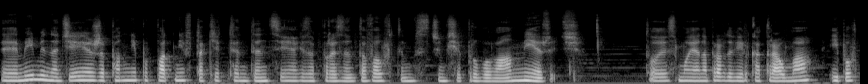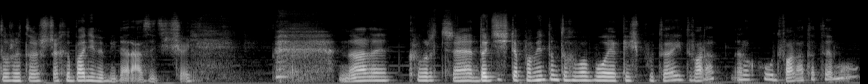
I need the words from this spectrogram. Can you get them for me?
E, miejmy nadzieję, że Pan nie popadnie w takie tendencje, jak zaprezentował w tym, z czym się próbowałam mierzyć. To jest moja naprawdę wielka trauma i powtórzę to jeszcze chyba nie wiem ile razy dzisiaj. No ale kurczę, do dziś to pamiętam, to chyba było jakieś półtorej, dwa lat, roku, dwa lata temu,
